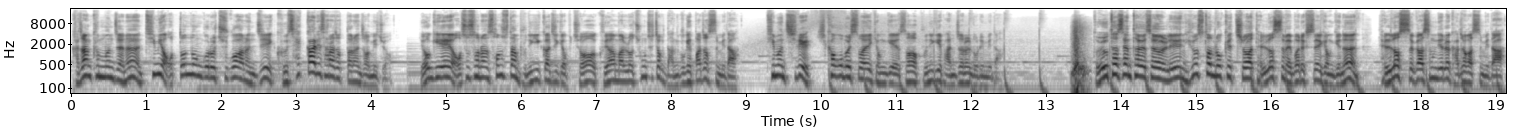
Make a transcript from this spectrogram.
가장 큰 문제는 팀이 어떤 농구를 추구하는지 그 색깔이 사라졌다는 점이죠. 여기에 어수선한 선수단 분위기까지 겹쳐 그야말로 총체적 난국에 빠졌습니다. 팀은 7일 시카고 불스와의 경기에서 분위기 반전을 노립니다. 도요타 센터에서 열린 휴스턴 로켓츠와 댈러스 매버릭스의 경기는 댈러스가 승리를 가져갔습니다.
